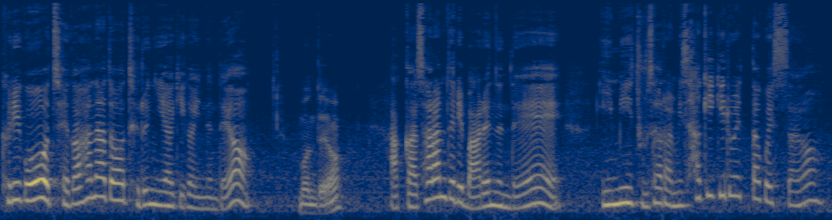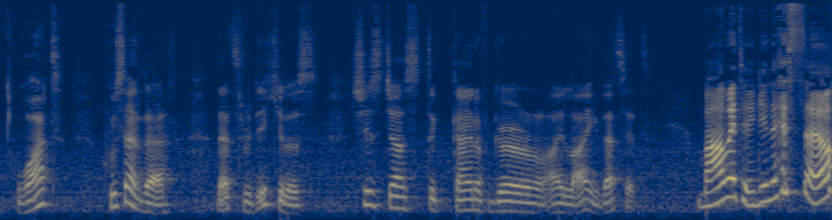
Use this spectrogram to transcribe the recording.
그리고 제가 하나 더 들은 이야기가 있는데요. 뭔데요? 아까 사람들이 말했는데 이미 두 사람이 사귀기로 했다고 했어요. What? Who said that? That's ridiculous. She's just the kind of girl I like, that's it. 마음에 들기는 했어요.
